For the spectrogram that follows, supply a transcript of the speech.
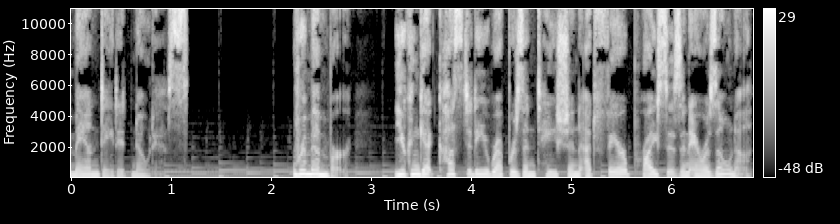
mandated notice. Remember, you can get custody representation at fair prices in Arizona.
